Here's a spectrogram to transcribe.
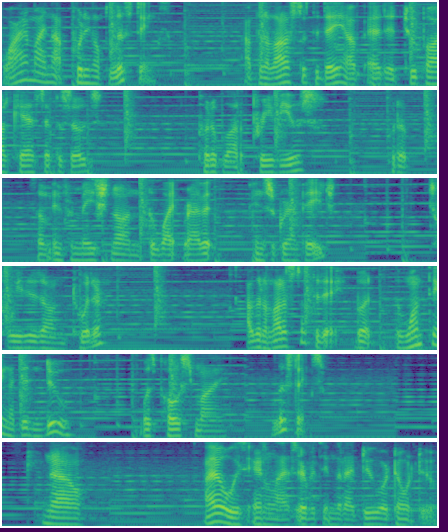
why am I not putting up listings? I've done a lot of stuff today. I've edited two podcast episodes, put up a lot of previews, put up some information on the White Rabbit Instagram page, tweeted on Twitter. I've done a lot of stuff today, but the one thing I didn't do was post my listings. Now, I always analyze everything that I do or don't do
